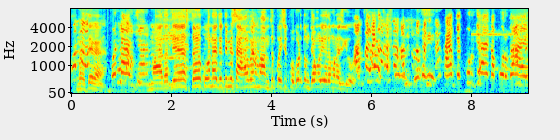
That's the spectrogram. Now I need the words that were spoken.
कोण की? माहितीये कोण लावायची? मग आता ते स्थळ कोण आहे ते तुम्ही सांगा पाहिजे मग आमचं पैसे फुकट तुमच्यामुळे गेलं म्हणायचं घेऊ आमचं काय सांगता? आम्ही तुला सांगितलं? काय आमच्यात पोरगी आहे का पोरगा आहे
